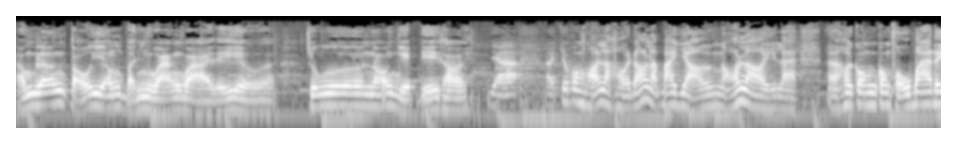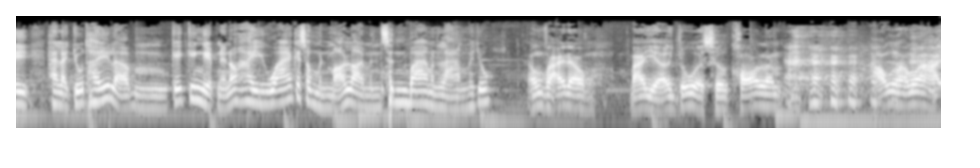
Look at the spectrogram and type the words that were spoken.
Ông lớn tuổi ông bệnh hoạn hoài thì chú nói nghiệp vậy thôi. Dạ, à, cho con hỏi là hồi đó là ba vợ ngỏ lời là à, thôi con con phụ ba đi. Hay là chú thấy là cái cái nghiệp này nó hay quá cái xong mình mở lời mình xin ba mình làm hả chú? không phải đâu ba vợ chú hồi xưa khó lắm ổng không có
